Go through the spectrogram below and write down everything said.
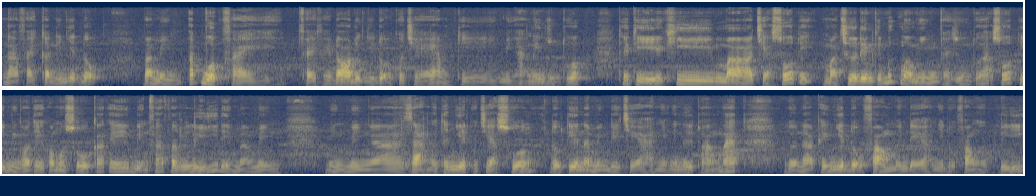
là phải cần đến nhiệt độ và mình bắt buộc phải phải phải đo được nhiệt độ của trẻ em thì mình hãng nên dùng thuốc. Thế thì khi mà trẻ sốt ấy mà chưa đến cái mức mà mình phải dùng thuốc hạ sốt thì mình có thể có một số các cái biện pháp vật lý để mà mình mình mình à, giảm cái thân nhiệt của trẻ xuống. Đầu tiên là mình để trẻ ở những cái nơi thoáng mát, rồi là cái nhiệt độ phòng mình để ở nhiệt độ phòng hợp lý,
